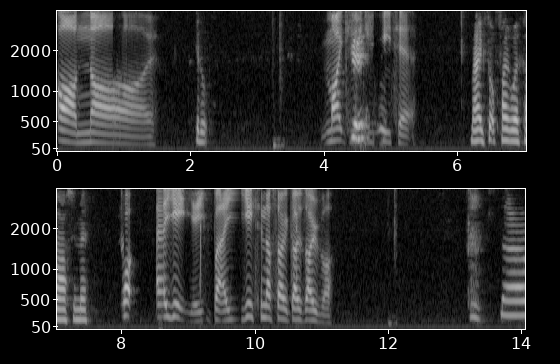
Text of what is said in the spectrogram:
Oh no. Get up. Mike, you yeet it. Mike, stop firework arsing me. Not a yeet yeet, but a yeet enough so it goes over. No.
